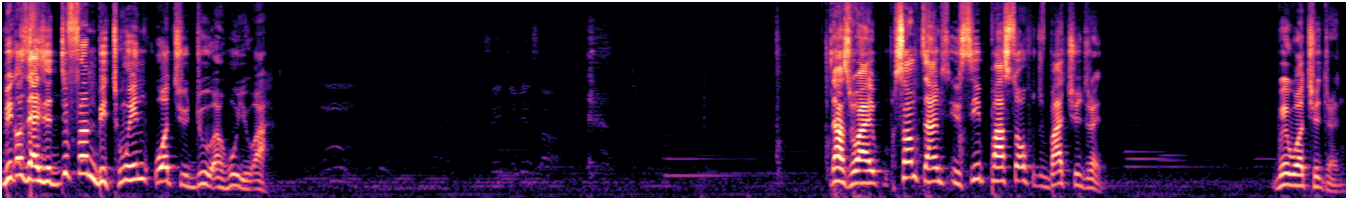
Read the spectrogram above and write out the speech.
because there is a difference between what you do and who you are. That's why sometimes you see pastors with bad children, wayward children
